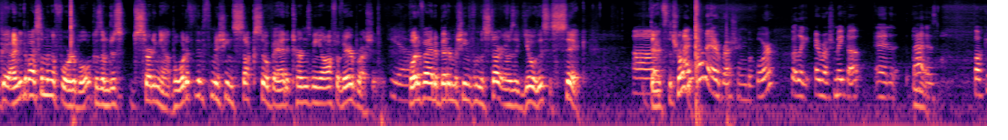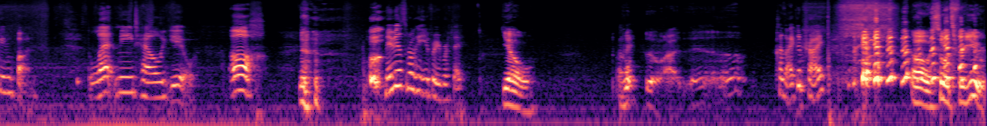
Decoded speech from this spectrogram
okay, I need to buy something affordable because I'm just starting out. But what if the machine sucks so bad it turns me off of airbrushing? yeah. What if I had a better machine from the start and I was like, yo, this is sick. Um, That's the trouble. I've done airbrushing before, but like airbrush makeup, and that Mm. is fucking fun. Let me tell you. Ugh. Maybe that's what I'll get you for your birthday. Yo. Okay. uh, Because I could try. oh, so it's for you.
